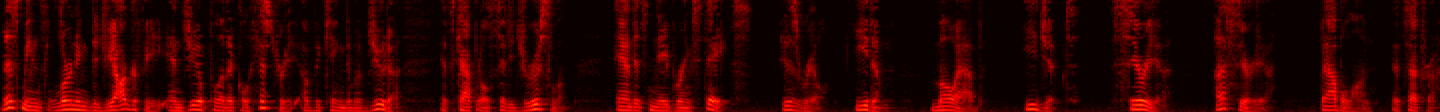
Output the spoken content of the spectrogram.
This means learning the geography and geopolitical history of the Kingdom of Judah, its capital city Jerusalem, and its neighboring states, Israel, Edom, Moab, Egypt, Syria, Assyria, Babylon, etc.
